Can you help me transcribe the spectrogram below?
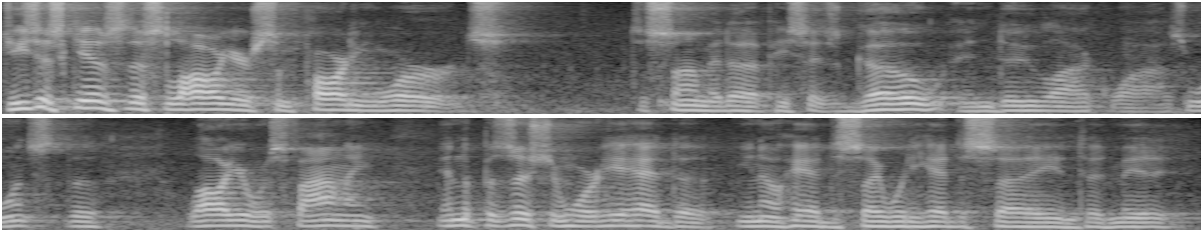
Jesus gives this lawyer some parting words to sum it up, he says, Go and do likewise. Once the lawyer was finally in the position where he had to, you know, had to say what he had to say and to admit it,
